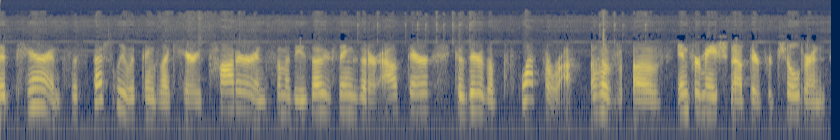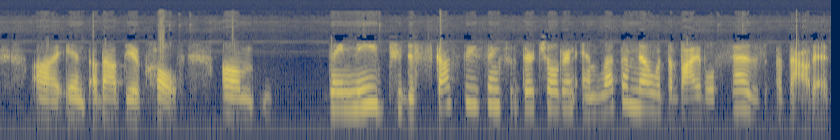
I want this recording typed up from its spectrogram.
that parents, especially with things like Harry Potter and some of these other things that are out there, because there's a plethora of, of information out there for children uh, in about the occult. Um, they need to discuss these things with their children and let them know what the Bible says about it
